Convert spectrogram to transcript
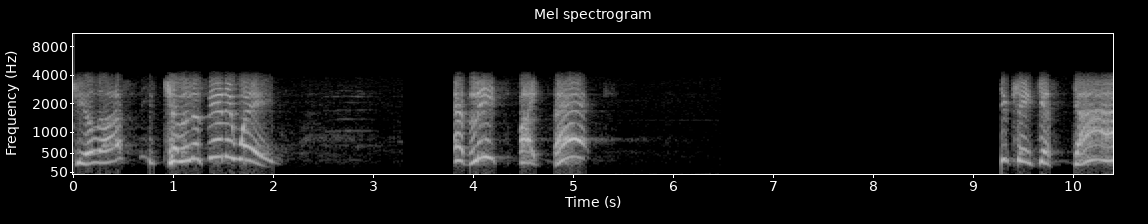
kill us? He's killing us anyway. At least fight back. You can't just die.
